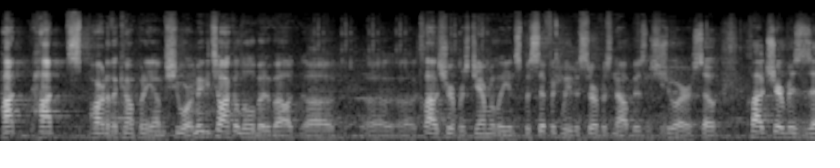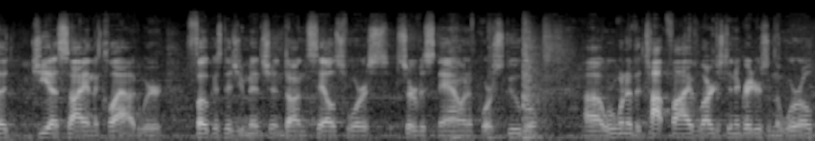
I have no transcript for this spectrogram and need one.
Hot, hot part of the company, I'm sure. Maybe talk a little bit about uh, uh, uh Cloud Sherpas generally, and specifically the ServiceNow business unit. Sure, so Cloud Sherpas is a GSI in the cloud. We're focused, as you mentioned, on Salesforce, ServiceNow, and of course Google. Uh, we're one of the top five largest integrators in the world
